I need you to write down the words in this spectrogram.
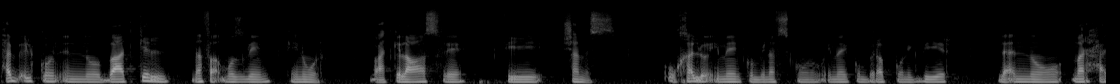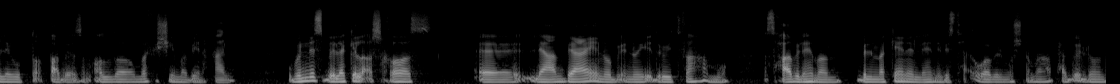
بحب لكم إنه بعد كل نفق مظلم في نور. بعد كل عاصفه في شمس وخلوا إيمانكم بنفسكم وإيمانكم بربكم كبير لأنه مرحلة وبتقطع بإذن الله وما في شيء ما بينحل. وبالنسبة لكل الاشخاص آه، اللي عم بيعانوا بإنه يقدروا يتفهموا أصحاب الهمم بالمكان اللي هن بيستحقوها بالمجتمع بحب أقول لهم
